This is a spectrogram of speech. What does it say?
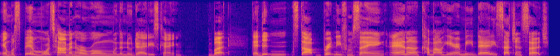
and would spend more time in her room when the new daddies came. But that didn't stop Brittany from saying, Anna, come out here and meet daddy such and such.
